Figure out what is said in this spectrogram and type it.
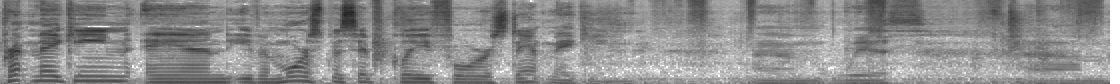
printmaking and even more specifically for stamp making um, with um,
